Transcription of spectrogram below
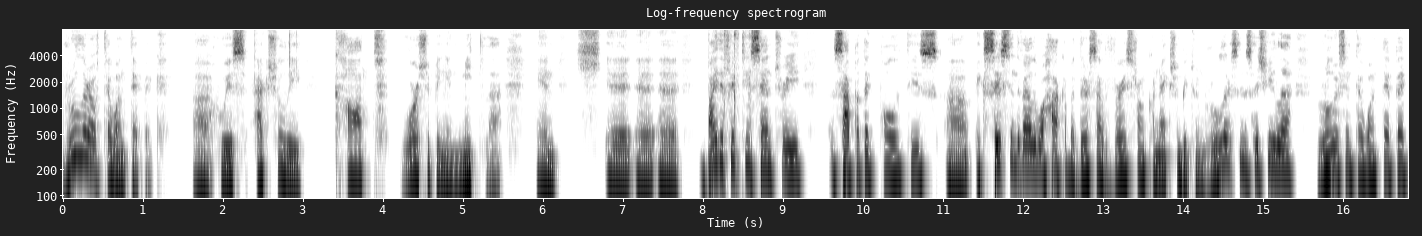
ruler of Tehuantepec, uh, who is actually caught worshiping in Mitla. And uh, uh, by the 15th century, Zapotec polities uh, exist in the Valley of Oaxaca, but there's a very strong connection between rulers in Zaachila, rulers in Tehuantepec,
